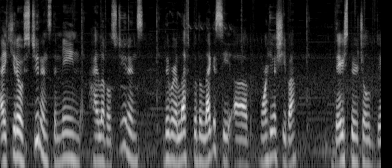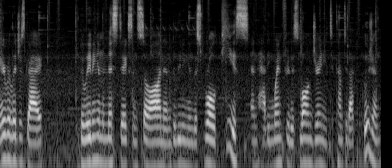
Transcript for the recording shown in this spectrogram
Aikido students, the main high level students, they were left with the legacy of Morihei Ueshiba, very spiritual, very religious guy, believing in the mystics and so on, and believing in this world peace, and having went through this long journey to come to that conclusion.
